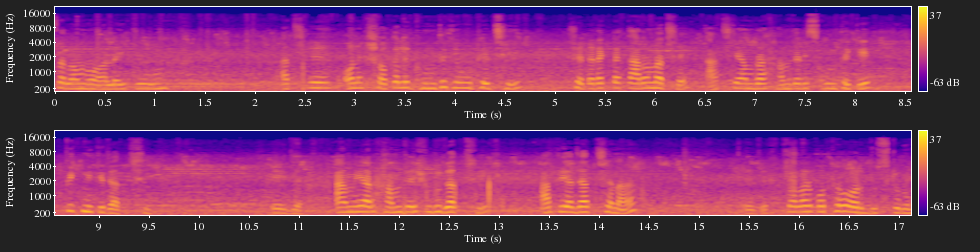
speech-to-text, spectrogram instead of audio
আসসালামু আলাইকুম। আজকে অনেক সকালে ঘুম থেকে উঠেছি, সেটার একটা কারণ আছে। আজকে আমরা হামজার স্কুল থেকে পিকনিকে যাচ্ছি। এই যে, আমি আর হামজাই শুধু যাচ্ছি, আফিয়া যাচ্ছে না। এই যে, চলার পথেও ওর দুষ্টুমি।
